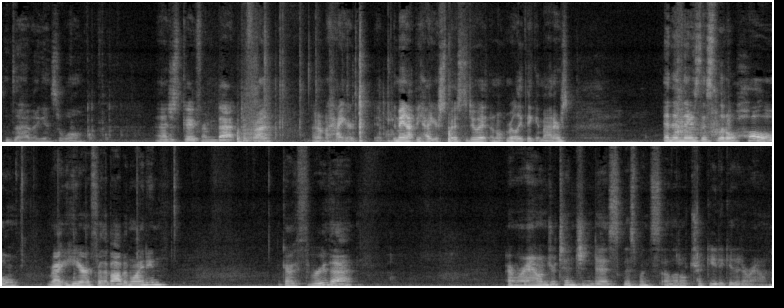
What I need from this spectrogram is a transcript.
since I have it against a wall. And I just go from back to front. I don't know how you're, it may not be how you're supposed to do it. I don't really think it matters. And then there's this little hole right here for the bobbin winding. Go through that around your tension disc. This one's a little tricky to get it around.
